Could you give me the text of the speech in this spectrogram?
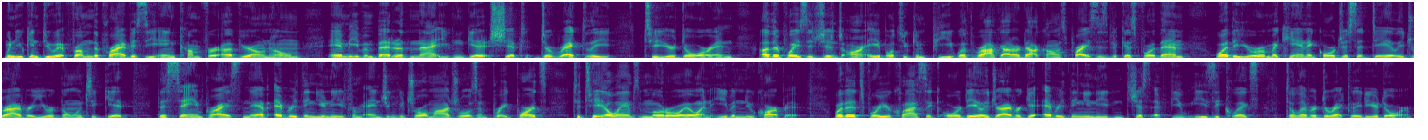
when you can do it from the privacy and comfort of your own home? And even better than that, you can get it shipped directly to your door. And other places just aren't able to compete with rockauto.com's prices because for them, whether you're a mechanic or just a daily driver, you are going to get the same price. And they have everything you need from engine control modules and brake parts to tail lamps, motor oil, and even new carpet. Whether it's for your classic or daily driver, get everything you need in just a few easy clicks delivered directly to your door.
